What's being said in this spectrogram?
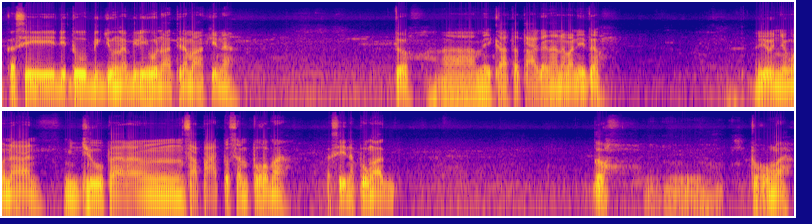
Kasi di tubig yung nabili ho natin na makina. Ito, ah, may katatagan na naman ito. Ayun, yung unahan. Medyo parang sapatos ang forma. Kasi napungag. Ito, forma.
